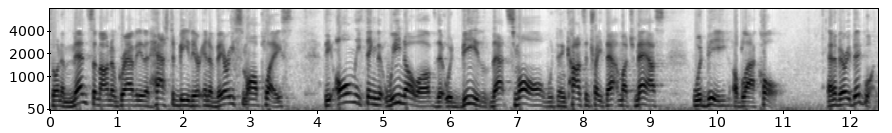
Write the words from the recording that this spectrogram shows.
So, an immense amount of gravity that has to be there in a very small place. The only thing that we know of that would be that small and concentrate that much mass would be a black hole, and a very big one.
